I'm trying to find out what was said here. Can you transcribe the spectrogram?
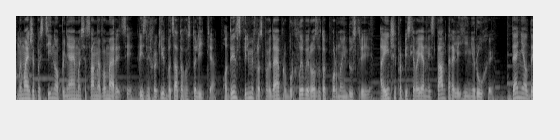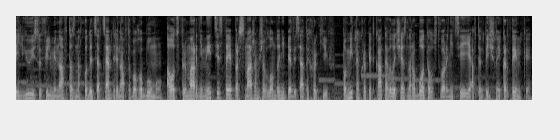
Ми майже постійно опиняємося саме в Америці різних років ХХ століття. Один з фільмів розповідає про бурхливий розвиток порноіндустрії, а інший про післявоєнний стан та релігійні рухи. Деніел Дей Льюіс у фільмі Нафта знаходиться в центрі нафтового буму, а от в примарній нитці стає персонажем вже в Лондоні 50-х років. Помітна кропітка та величезна робота у створенні цієї автентичної картинки,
